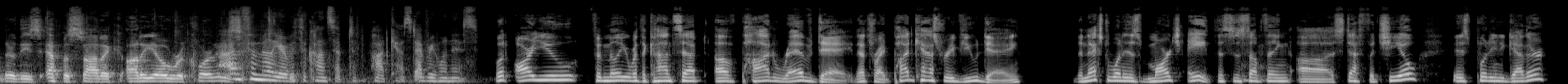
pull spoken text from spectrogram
There are these episodic audio recordings. I'm familiar with the concept of a podcast. Everyone is. But are you familiar with the concept of Pod Rev Day? That's right. Podcast Review Day the next one is March 8th. This is something uh, Steph Fuccio is putting together.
